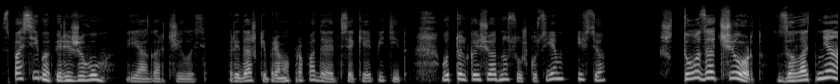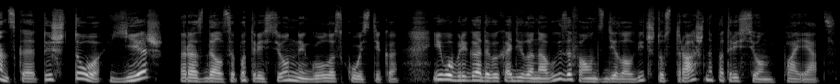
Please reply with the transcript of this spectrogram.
«Спасибо, переживу», — я огорчилась. При Дашке прямо пропадает всякий аппетит. Вот только еще одну сушку съем, и все. «Что за черт? Золотнянская, ты что, ешь?» — раздался потрясенный голос Костика. Его бригада выходила на вызов, а он сделал вид, что страшно потрясен, паяц.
